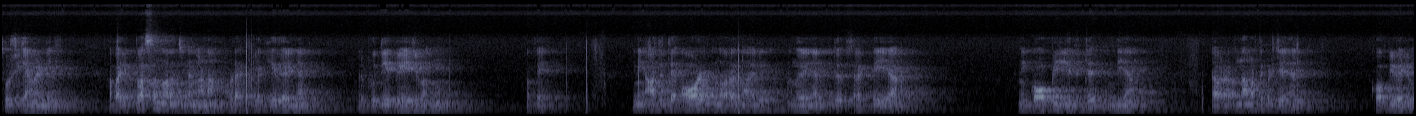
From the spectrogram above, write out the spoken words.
സൂക്ഷിക്കാൻ വേണ്ടി. അപ്പോൾ അതിൽ പ്ലസ് എന്ന് പറഞ്ഞ ചിഹ്നം കാണാം. അവിടെ ക്ലിക്ക് ചെയ്ത് കഴിഞ്ഞാൽ ഒരു പുതിയ പേജ് വന്നു. ഓക്കെ ഇനി ആദ്യത്തെ ഓൾ എന്ന് പറയുന്ന അതിൽ വന്നു കഴിഞ്ഞാൽ ഇത് സെലക്ട് ചെയ്യുക. ഇനി കോപ്പി ചെയ്തിട്ട് എന്ത് ചെയ്യാം? അവിടെ ഒന്ന് അമർത്തി പിടിച്ച് കഴിഞ്ഞാൽ കോപ്പി വരും.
